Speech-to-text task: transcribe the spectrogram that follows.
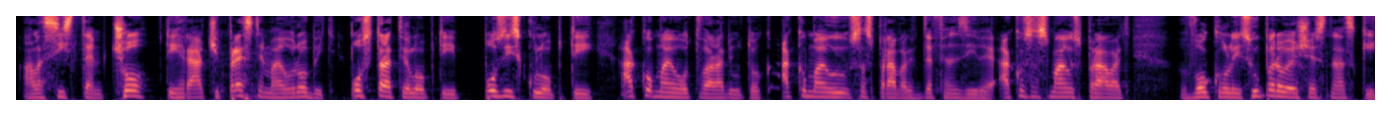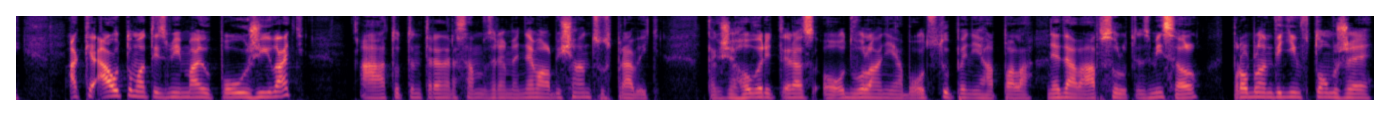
ale systém, čo tí hráči presne majú robiť. Po strate lopty, po zisku lopty, ako majú otvárať útok, ako majú sa správať v defenzíve, ako sa majú správať v okolí superovej 16 aké automatizmy majú používať a to ten tréner samozrejme nemal by šancu spraviť. Takže hovoriť teraz o odvolaní alebo odstúpení Hapala nedáva absolútny zmysel. Problém vidím v tom, že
